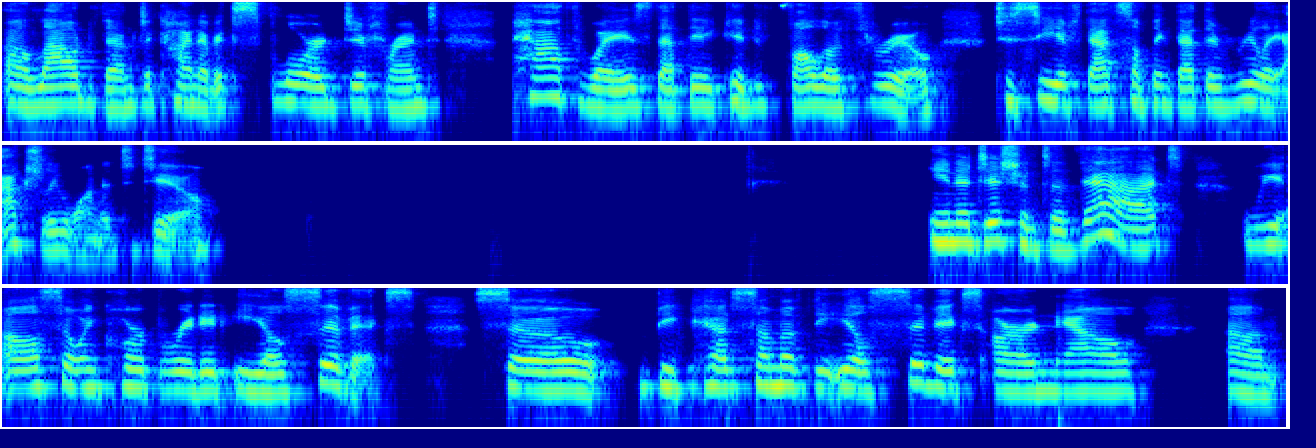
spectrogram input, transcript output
allowed them to kind of explore different pathways that they could follow through to see if that's something that they really actually wanted to do. In addition to that, we also incorporated EL civics. So because some of the EL civics are now, um,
